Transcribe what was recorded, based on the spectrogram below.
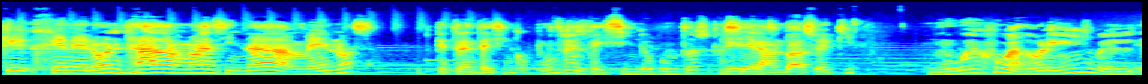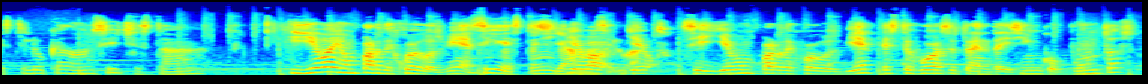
que generó nada más y nada menos que 35 puntos, 35 puntos. liderando a su equipo. Muy buen jugador, ¿eh? Este Luka Doncic está. Y lleva ya un par de juegos bien. Sí, está en Sí, llamas lleva, el lleva- sí, lleva un par de juegos bien. Este juego hace 35 puntos.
